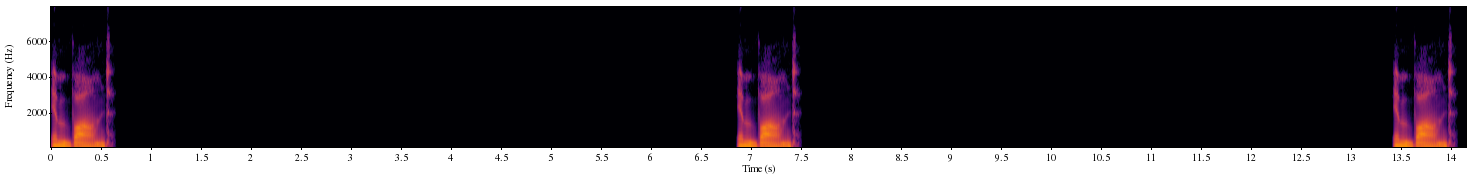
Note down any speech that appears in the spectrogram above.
embalmed. Embalmed. Embalmed.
